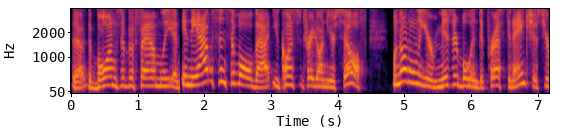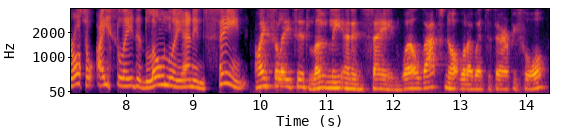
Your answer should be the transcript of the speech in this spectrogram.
the, the bonds of a family. And in the absence of all that, you concentrate on yourself. Well, not only you're miserable and depressed and anxious, you're also isolated, lonely, and insane. Isolated, lonely, and insane. Well, that's not what I went to therapy for.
